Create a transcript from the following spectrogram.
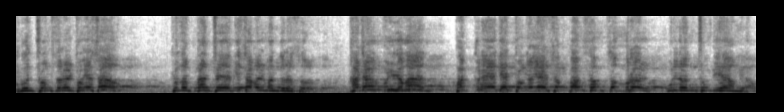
이번 총선을 통해서 교섭단체 위상을 만들어서 가장 훌륭한 박근혜 대통령의 석방성 선물을 우리는 준비해야 합니다.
